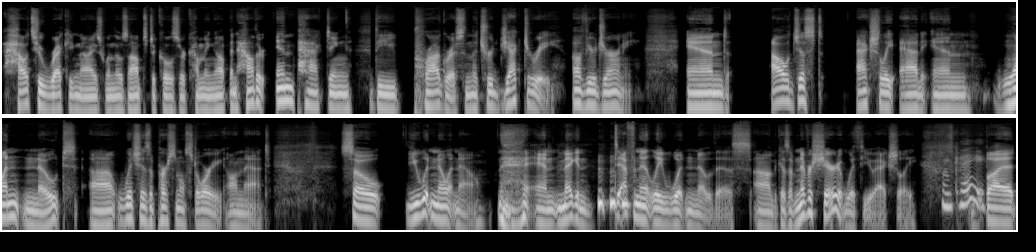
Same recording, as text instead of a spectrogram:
how to recognize when those obstacles are coming up and how they're impacting the progress and the trajectory of your journey and I'll just actually add in one note, uh, which is a personal story on that. So you wouldn't know it now. and Megan definitely wouldn't know this uh, because I've never shared it with you, actually. Okay. But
